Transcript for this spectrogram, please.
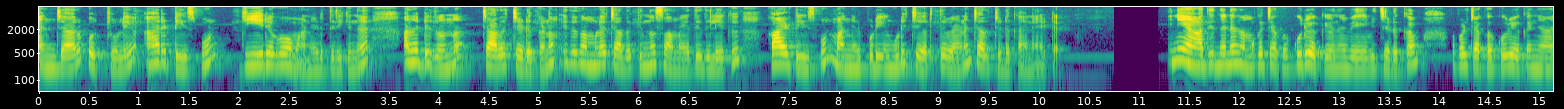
അഞ്ചാറ് കൊച്ചുള്ളിയും അര ടീസ്പൂൺ ജീരകവുമാണ് എടുത്തിരിക്കുന്നത്. എന്നിട്ട് ഇതൊന്ന് ചതച്ചെടുക്കണം. ഇത് നമ്മൾ ചതയ്ക്കുന്ന സമയത്ത് ഇതിലേക്ക് കാൽ ടീസ്പൂൺ മഞ്ഞൾപ്പൊടിയും കൂടി ചേർത്ത് വേണം ചതച്ചെടുക്കാനായിട്ട്. ഇനി ആദ്യം തന്നെ നമുക്ക് ചക്കക്കുരുവൊക്കെ ഒന്ന് വേവിച്ചെടുക്കാം. അപ്പോൾ ചക്കക്കുരുവൊക്കെ ഞാൻ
